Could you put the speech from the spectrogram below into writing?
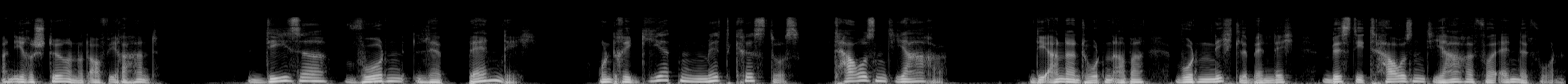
an ihre Stirn und auf ihre Hand. Diese wurden lebendig und regierten mit Christus tausend Jahre. Die anderen Toten aber wurden nicht lebendig, bis die tausend Jahre vollendet wurden.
